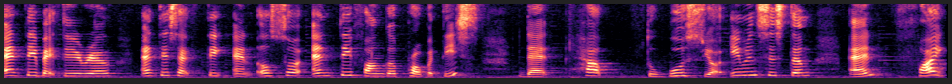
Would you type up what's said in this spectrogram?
antibacterial, antiseptic and also antifungal properties that help to boost your immune system and fight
